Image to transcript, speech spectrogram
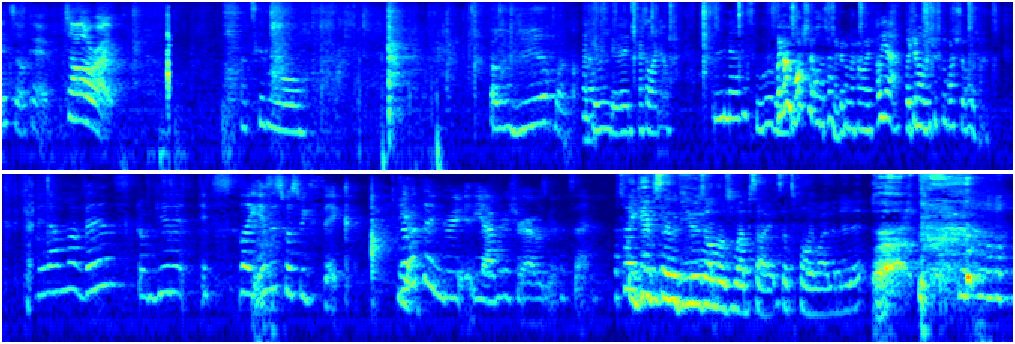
It's okay. It's all right. Let's get a little. Oh yeah. I'm doing good. That's all I know. And the mouth is a Like I bit. wash it all the time. I don't know how I. Oh yeah. Like in elementary school, I wash it all the time. Get it out my vest. Don't get it. It's like, is it supposed to be thick? Is Yeah. the ingredient? Yeah, I'm pretty sure I was gonna say. It gives them views on those websites. That's probably why they did it.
